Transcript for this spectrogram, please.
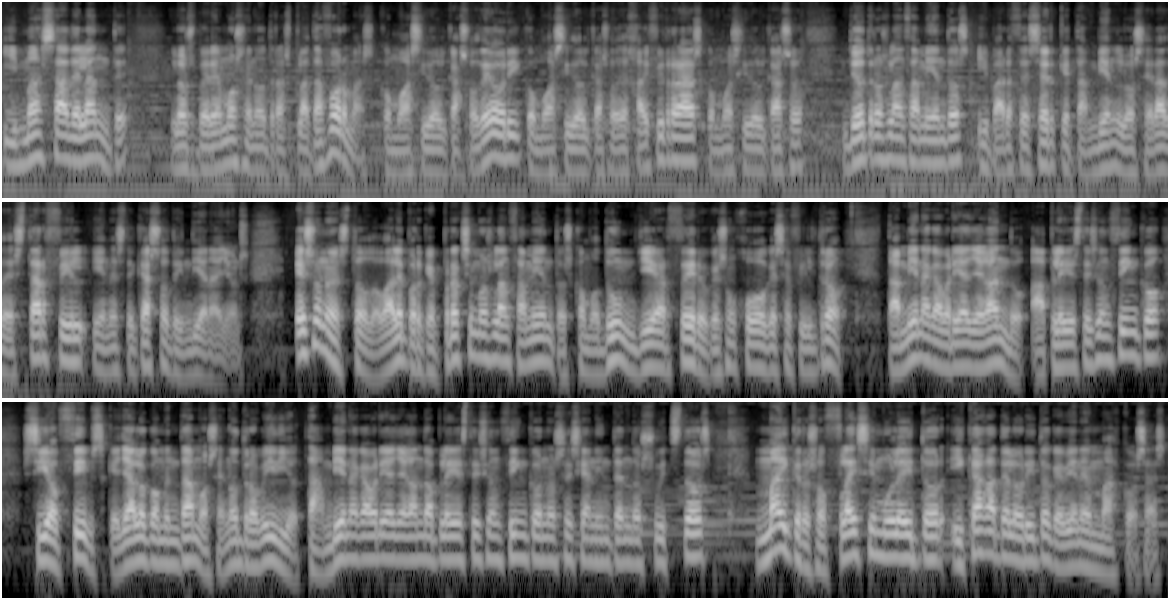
y más adelante los veremos en otras plataformas, como ha sido el caso de Como ha sido el caso de Hi-Fi Rush, como ha sido el caso de otros lanzamientos y parece ser que también lo será de Starfield y en este caso de Indiana Jones. Eso no es todo, ¿vale? Porque próximos lanzamientos como Doom Year 0, que es un juego que se filtró, también acabaría llegando a PlayStation 5, Sea of Thieves, que ya lo comentamos en otro vídeo, también acabaría llegando a PlayStation 5, no sé si a Nintendo Switch 2, Microsoft Flight Simulator y cágate lorito que vienen más cosas.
